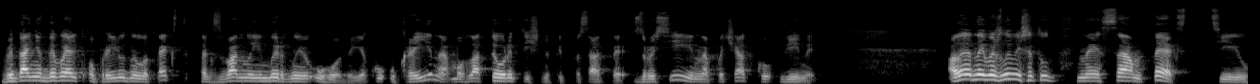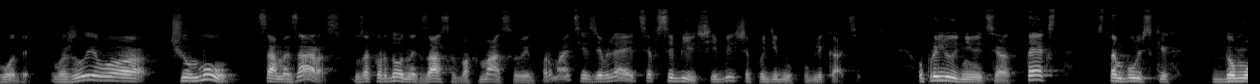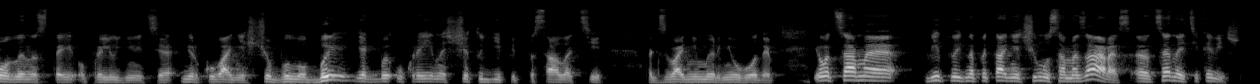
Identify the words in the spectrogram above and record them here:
Видання Девельт оприлюднило текст так званої мирної угоди, яку Україна могла теоретично підписати з Росією на початку війни. Але найважливіше тут не сам текст цієї угоди. Важливо, чому саме зараз у закордонних засобах масової інформації з'являється все більше і більше подібних публікацій. Оприлюднюється текст стамбульських домовленостей, оприлюднюється міркування, що було би, якби Україна ще тоді підписала ці так звані мирні угоди. І от саме відповідь на питання, чому саме зараз, е, це найцікавіше.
